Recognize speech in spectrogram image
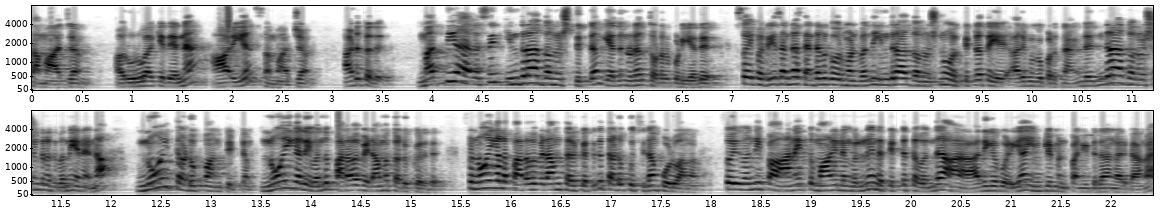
சமாஜம். அவர் உருவாக்கியது என்ன? ஆரிய சமாஜம். அடுத்தது மத்திய அரசின் இந்திரா தனுஷ் திட்டம் எதனுடன் தொடர்புடையது? ஸோ இப்போ ரீசெண்டாக சென்ட்ரல் கவர்மெண்ட் வந்து இந்திரா தனுஷ்னு ஒரு திட்டத்தை அறிமுகப்படுத்துறாங்க. இந்த இந்திரா தனுஷ்ன்றது வந்து என்னன்னா நோய் தடுப்பான் திட்டம். நோய்களை வந்து பரவ விடாமல் தடுக்கிறது. ஸோ நோய்களை பரவ விடாமல் தடுக்கிறதுக்கு தடுப்பூசி தான் போடுவாங்க. ஸோ இது வந்து இப்போ அனைத்து மாநிலங்களிலும் இந்த திட்டத்தை வந்து அதிகப்படியாக இம்ப்ளிமெண்ட் பண்ணிட்டு தாங்க இருக்காங்க.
